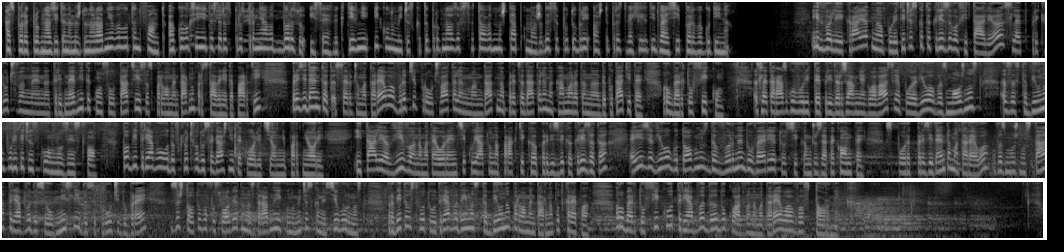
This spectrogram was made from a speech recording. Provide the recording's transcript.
А според прогнозите на Международния валутен фонд, ако ваксините се разпространяват бързо и са ефективни, економическата прогноза в световен мащаб може да се подобри още през 2021 година. Идва ли краят на политическата криза в Италия след приключване на тридневните консултации с парламентарно представените партии? Президентът Серджо Матарела връчи проучвателен мандат на председателя на Камерата на депутатите Роберто Фико. След разговорите при държавния глава се е появила възможност за стабилно политическо мнозинство. То би трябвало да включва досегашните коалиционни партньори. Италия Вива на Матео Ренци, която на практика предизвика кризата, е изявила готовност да върне доверието си към Джузепе Конте. Според президента Матарела, възможността трябва да се обмисли и да се проучи добре, защото в условията на здравна и економическа несигурност правителството трябва да има стабилна парламентарна подкрепа. Роберто Фико трябва да докладва на Матарела във вторник.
